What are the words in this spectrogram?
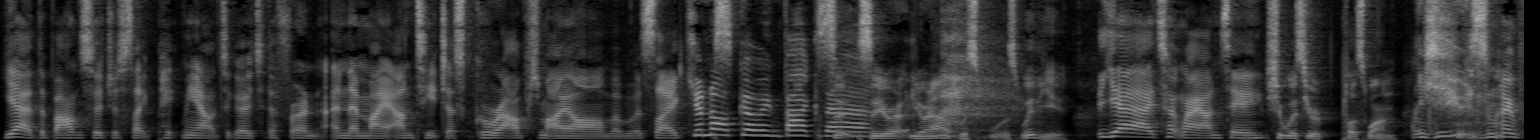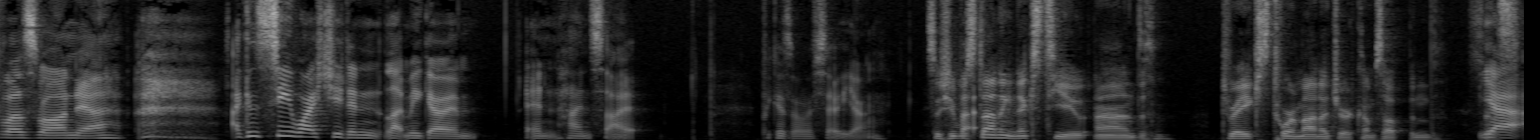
yeah, the bouncer just like picked me out to go to the front, and then my auntie just grabbed my arm and was like, "You're not going back So, there." so your your aunt was was with you. yeah, I took my auntie. She was your plus one. She was my plus one. Yeah, I can see why she didn't let me go in in hindsight because I was so young. So she was But- standing next to you, and Drake's tour manager comes up and says, yeah,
